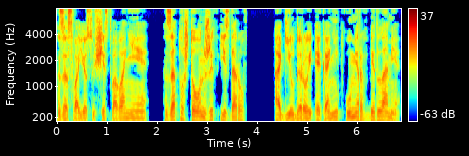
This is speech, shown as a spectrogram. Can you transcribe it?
За свое существование, за то, что он жив и здоров, а Гилдерой Эконит умер в Бедламе,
